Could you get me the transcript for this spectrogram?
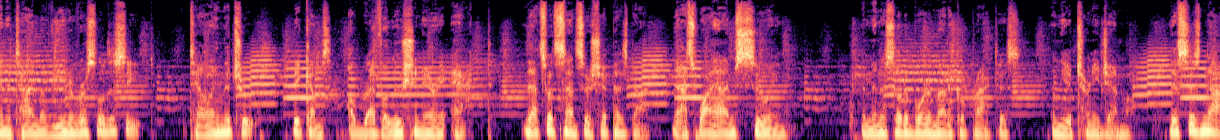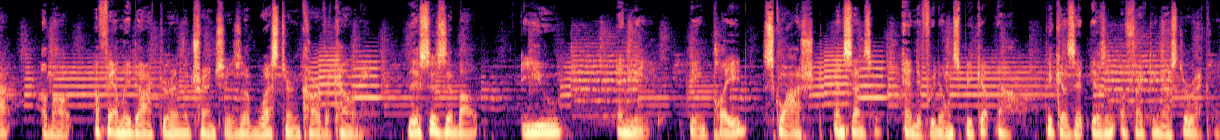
In a time of universal deceit, telling the truth becomes a revolutionary act. That's what censorship has done. That's why I'm suing the Minnesota Board of Medical Practice and the Attorney General. This is not about a family doctor in the trenches of Western Carver County. This is about you and me being played, squashed, and censored. And if we don't speak up now, because it isn't affecting us directly,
